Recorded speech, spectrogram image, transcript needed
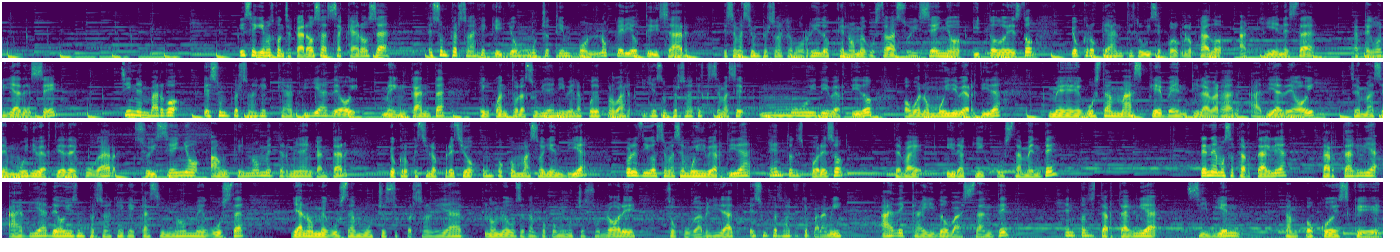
Y seguimos con Sakarosa. Sakarosa es un personaje que yo mucho tiempo no quería utilizar, que se me hacía un personaje aburrido, que no me gustaba su diseño y todo esto. Yo creo que antes lo hubiese colocado aquí en esta categoría de C. Sin embargo, es un personaje que a día de hoy me encanta. En cuanto a la subida de nivel la puede probar. Y es un personaje que se me hace muy divertido. O bueno, muy divertida. Me gusta más que Venti, la verdad, a día de hoy. Se me hace muy divertida de jugar. Su diseño, aunque no me termina de encantar, yo creo que sí lo aprecio un poco más hoy en día. Yo les digo, se me hace muy divertida. Entonces por eso se va a ir aquí justamente. Tenemos a Tartaglia. Tartaglia a día de hoy es un personaje que casi no me gusta. Ya no me gusta mucho su personalidad, no me gusta tampoco mucho su lore, su jugabilidad. Es un personaje que para mí ha decaído bastante. Entonces Tartaglia, si bien tampoco es que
